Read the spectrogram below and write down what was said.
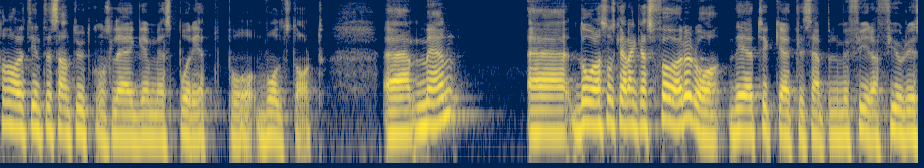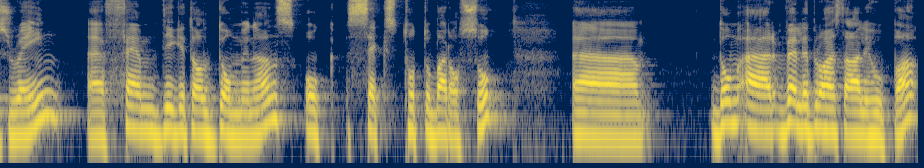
han har ett intressant utgångsläge med spår 1 på voltstart. Eh, men eh, några som ska rankas före då, det tycker jag till exempel nummer 4 Furious Rain, 5 Digital Dominance och 6 Toto Barroso. De är väldigt bra hästar allihopa.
